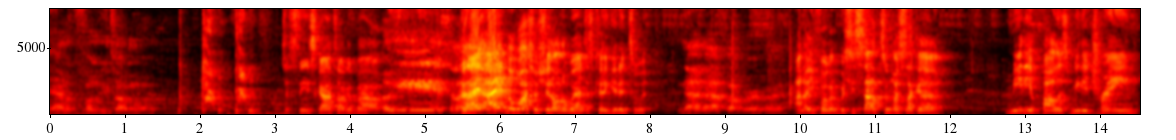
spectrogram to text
Damn, what the fuck are you talking about? Justine Scott talking about. Oh, yeah, yeah, yeah. So, like, Cause I, I didn't even watch her shit all the way. I just couldn't get into it. Nah, nah, I fuck with her, man. I know you fuck with her, but she sounds too much like a media polished, media trained.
